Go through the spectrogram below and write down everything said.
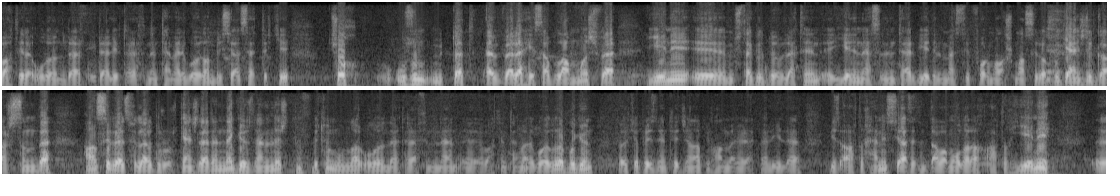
vaxtilə Ulu Öndər İdə Əliyev tərəfindən təməli qoyulan bir siyasətdir ki, çox uzun müddət əvvələ hesablanmış və yeni e, müstəqil dövlətin e, yeni nəslinin tərbiyə edilməsi, formalaşması və bu gənclik qarşısında hansı vəzifələr durur, gənclərdən nə gözlənilir, bütün bunlar Ulu Öndər tərəfindən e, vaxtın təməli qoyulur və bugün ölkə prezidenti cənab İlham Məliyev rəhbərliyi ilə biz artıq həmin siyasətin davamı olaraq artıq yeni e,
